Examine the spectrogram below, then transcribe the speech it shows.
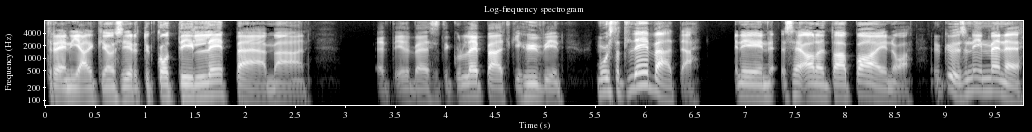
treenin jälkeen on siirrytty kotiin lepäämään – että ilmeisesti kun lepäätkin hyvin, muistat levätä, niin se alentaa painoa. Kyllä se niin menee.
